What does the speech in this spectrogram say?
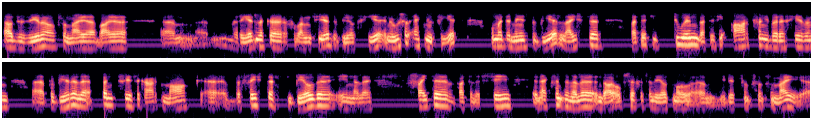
Al Jazeera vir my uh, baie ehm um, redelike gebalanseerde beeld gee en hoe sal ek nou weet omdat 'n mens probeer luister wat is die toon, wat is die aard van die beriggewing, uh, probeer hulle 'n punt vreeslik hard maak, uh, bevestig die beelde en hulle feite wat hulle sê en ek vind en hulle in daai opsig is hulle heeltemal ehm um, jy weet vir vir, vir my uh,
